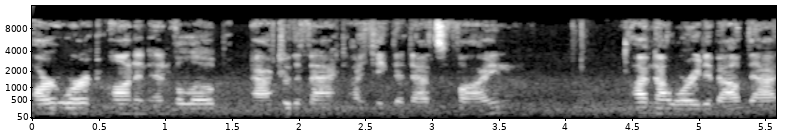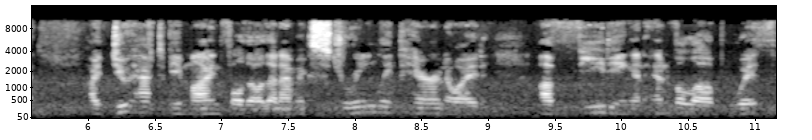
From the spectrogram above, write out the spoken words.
artwork on an envelope after the fact, I think that that's fine. I'm not worried about that. I do have to be mindful, though, that I'm extremely paranoid of feeding an envelope with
